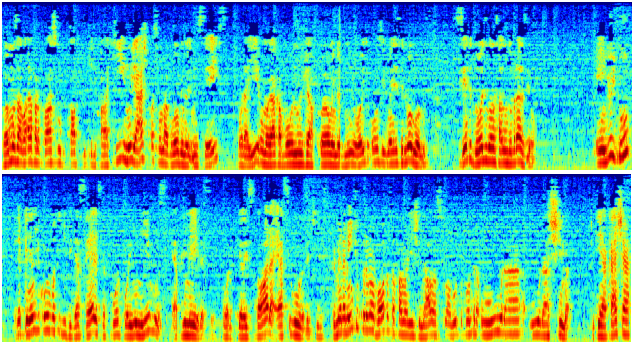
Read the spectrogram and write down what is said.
Vamos agora para o próximo tópico que ele fala aqui. No Yashi passou na Globo em 2006, por aí. O mangá acabou no Japão em 2008 com o segundo volume. 112 lançados no Brasil. Em Juju, dependendo de como você divide a série, se for por inimigos, é a primeira, se for pela história, é a segunda. Primeiramente, o Kurama volta à sua forma original na sua luta contra o Ura, Urashima, que tem a caixa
